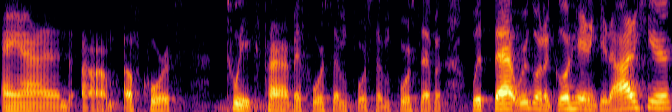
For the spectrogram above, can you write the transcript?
and um, of course, Twiggs time at 474747. With that, we're going to go ahead and get out of here.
